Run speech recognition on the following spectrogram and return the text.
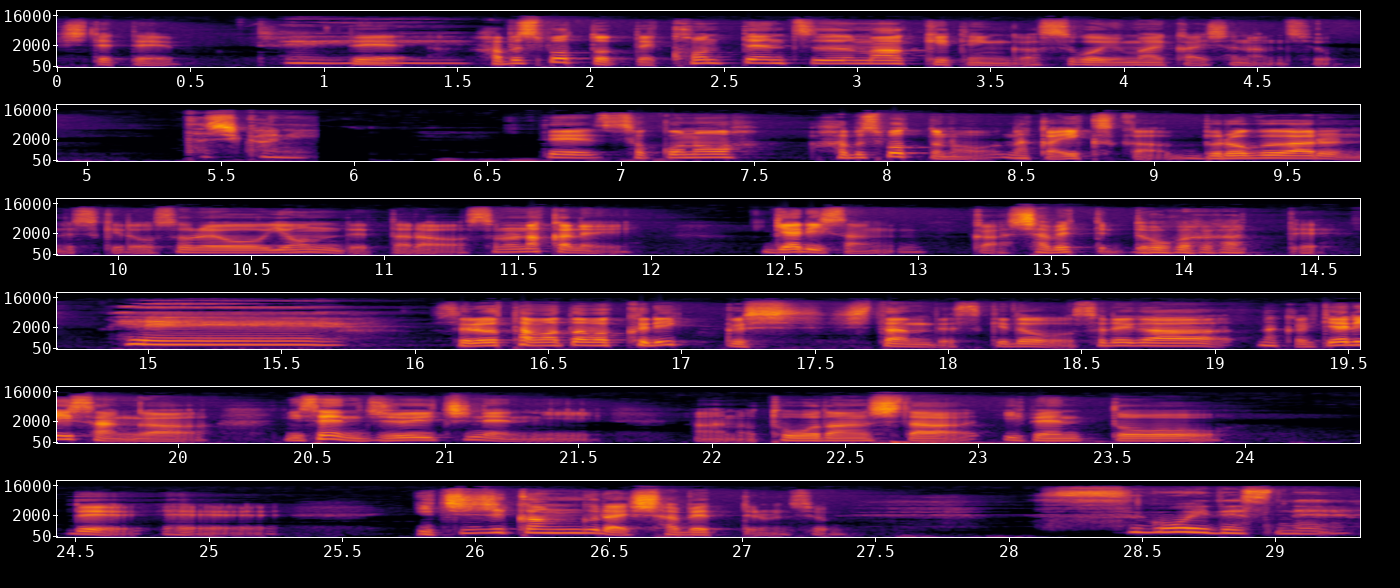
してて、で、ハブスポットってコンテンツマーケティングがすごいうまい会社なんですよ。確かに。で、そこのハブスポットのなんかいくつかブログがあるんですけど、それを読んでたら、その中でギャリーさんが喋ってる動画があって、へえ。それをたまたまクリックししたんですけど、それが、なんかギャリーさんが2011年にあの登壇したイベントで、えー1時間ぐらい喋ってるんですよ。すごいですね。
